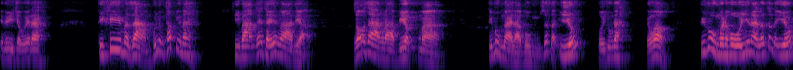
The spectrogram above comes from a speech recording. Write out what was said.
đi trong VSA thì khi mà giảm khối lượng thấp như này, thì bạn sẽ thấy rằng là gì ạ? Rõ ràng là việc mà cái vùng này là vùng rất là yếu với chúng ta, đúng không? Cái vùng mà hồi như này nó rất là yếu.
